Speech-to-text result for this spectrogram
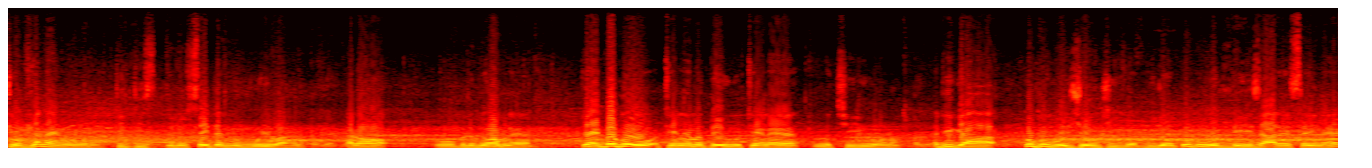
ကြိုဖြတ်နိုင်မှာပေါ့နော်ဒီဒီဒီလိုစိတ်တက်မှုမွေးပါနော်အဲ့တော့ဟိုဘယ်လိုပြောမလဲပြိုင်ဘက်ကိုအထင်လည်းမသေးဘူးအထင်လည်းမချီဘူးပေါ့နော်အဓိကကိုကိုကိုယုံကြည်ပြီးတော့ကိုကိုကိုလေးစားတဲ့စိတ်နဲ့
